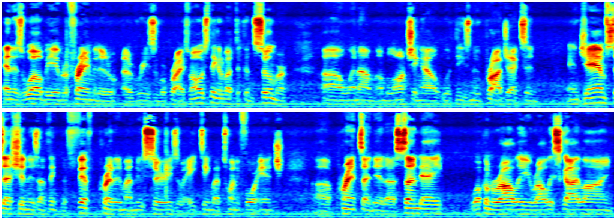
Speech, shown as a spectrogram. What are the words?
and as well be able to frame it at a, at a reasonable price. I'm always thinking about the consumer uh, when I'm, I'm, launching out with these new projects. And, and Jam Session is, I think, the fifth print in my new series of 18 by 24 inch uh, prints. I did a Sunday, Welcome to Raleigh, Raleigh Skyline,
